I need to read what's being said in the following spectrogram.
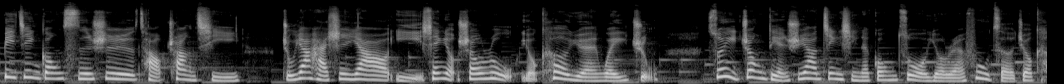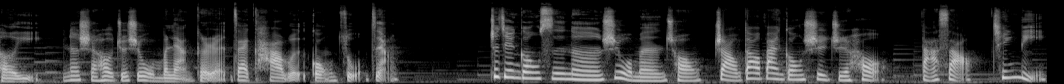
毕竟公司是草创期，主要还是要以先有收入、有客源为主。所以重点需要进行的工作，有人负责就可以。那时候就是我们两个人在 cover 工作，这样。这间公司呢，是我们从找到办公室之后，打扫、清理、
